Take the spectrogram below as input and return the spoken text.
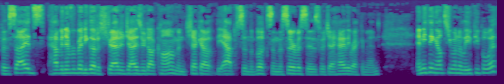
Besides having everybody go to strategyzer.com and check out the apps and the books and the services, which I highly recommend, anything else you want to leave people with?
